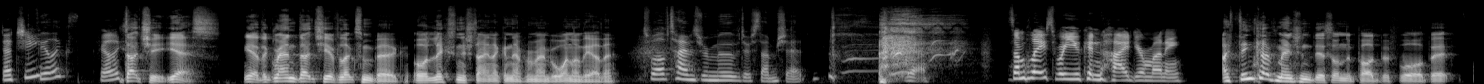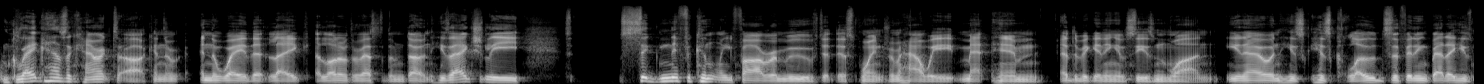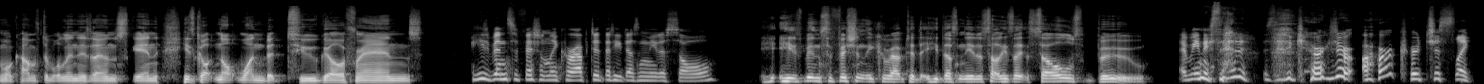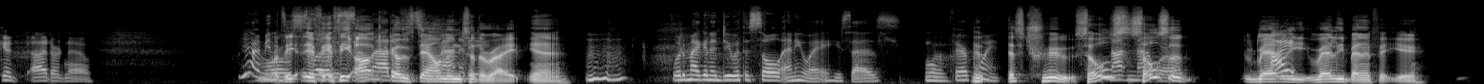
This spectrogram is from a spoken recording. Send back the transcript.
Duchy. Felix? Felix. Duchy, yes. Yeah, the Grand Duchy of Luxembourg or Liechtenstein. I can never remember one or the other. 12 times removed or some shit. yeah. Some place where you can hide your money. I think I've mentioned this on the pod before, but Greg has a character arc in the in the way that like a lot of the rest of them don't. He's actually significantly far removed at this point from how we met him at the beginning of season one, you know, and his his clothes are fitting better. He's more comfortable in his own skin. He's got not one but two girlfriends. He's been sufficiently corrupted that he doesn't need a soul. He- He's been sufficiently corrupted that he doesn't need a soul. He's like souls boo. I mean, is that is that a character arc or just like a I don't know. Yeah, I mean, Or The- if, if the arc out of goes his down into the right, yeah. Mm-hmm. What am I going to do with a soul anyway? He says. Well, Fair point. It's true. Souls Not in that souls are world. rarely rarely benefit you.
